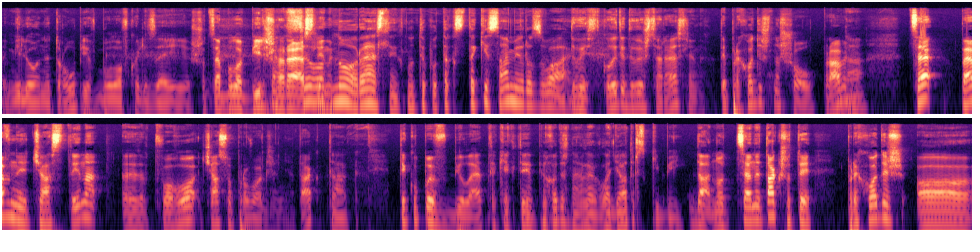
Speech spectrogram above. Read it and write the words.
мільйони трупів було в колізеї, що це було більше Так, реслінг. Все одно реслінг, ну, типу, так, такі самі розваги. Дивись, коли ти дивишся реслінг, ти приходиш на шоу, правильно? Да, Це певна частина е, твого часопроводження, так? так. Ти купив білет. Так як ти приходиш на гладіаторський бій. Да, ну це не так, що ти приходиш, о,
